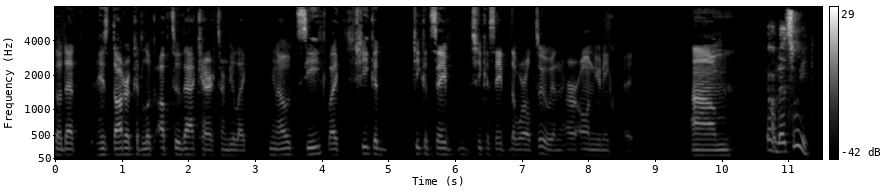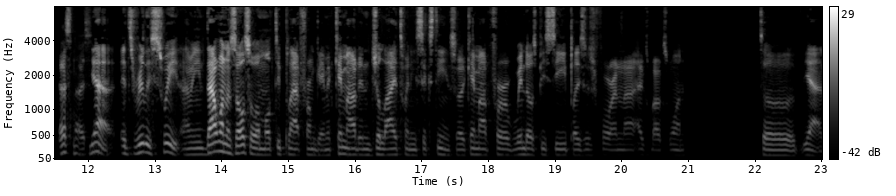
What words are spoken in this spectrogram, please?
so that his daughter could look up to that character and be like, you know, see, like she could she could save she could save the world too in her own unique way. Um, oh, that's sweet. That's nice. Yeah, it's really sweet. I mean, that one is also a multi-platform game. It came out in July 2016, so it came out for Windows PC, PlayStation 4, and uh, Xbox One. So yeah,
